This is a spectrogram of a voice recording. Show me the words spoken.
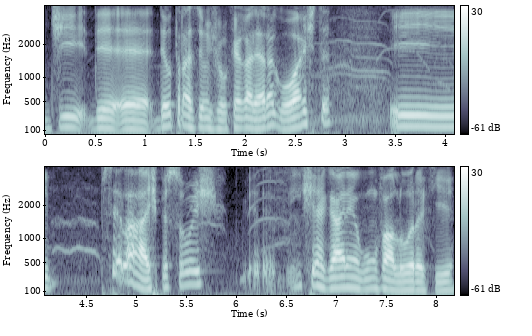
de, de, é, de eu trazer um jogo que a galera gosta e, sei lá, as pessoas é, enxergarem algum valor aqui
